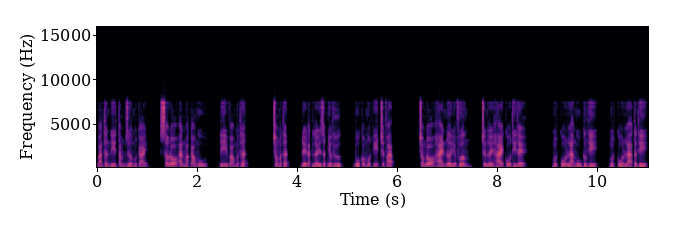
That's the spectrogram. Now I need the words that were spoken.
bản thân đi tắm rửa một cái, sau đó ăn mặc áo ngủ, đi vào mật thất. Trong mật thất, để đặt lấy rất nhiều thứ, bố có một ít trận pháp. Trong đó hai nơi địa phương trần lấy hai cỗ thi thể. Một cố là ngủ cương thi, một cố là tần thi.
